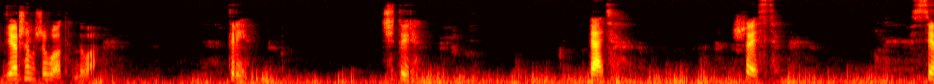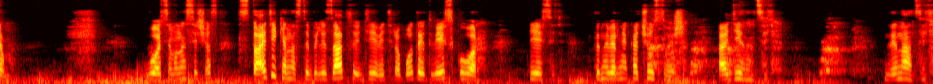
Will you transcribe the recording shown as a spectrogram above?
Держим живот. Два. Три. Четыре. Пять. Шесть. Семь. Восемь. У нас сейчас в статике на стабилизацию 9 работает весь кор. 10. Ты наверняка чувствуешь. 11 двенадцать,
